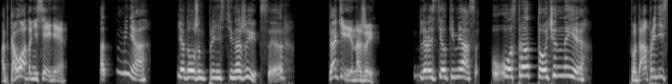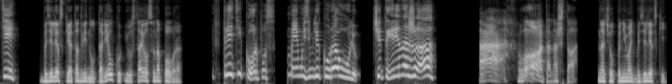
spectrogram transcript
«От кого донесение?» «От меня. Я должен принести ножи, сэр». «Какие ножи?» «Для разделки мяса. Остро отточенные». «Куда принести?» Базилевский отодвинул тарелку и уставился на повара. «В третий корпус моему земляку Раулю четыре ножа!» «А, вот оно что!» – начал понимать Базилевский.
